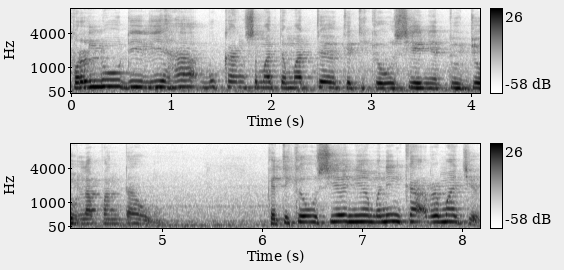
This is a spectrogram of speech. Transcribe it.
perlu dilihat bukan semata-mata ketika usianya 7-8 tahun. Ketika usianya meningkat remaja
